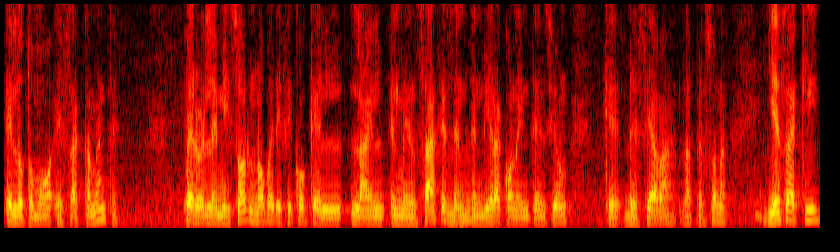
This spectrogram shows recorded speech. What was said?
él lo tomó exactamente. pero el emisor no verificó que el, la- el- el mensaje se entendiera con la intención que deseaba la persona. Y es aquí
